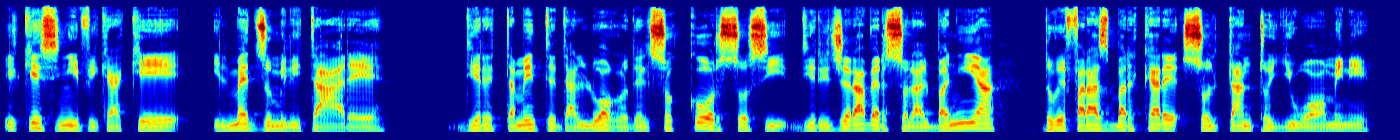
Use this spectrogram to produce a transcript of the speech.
il che significa che il mezzo militare, direttamente dal luogo del soccorso, si dirigerà verso l'Albania dove farà sbarcare soltanto gli uomini.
